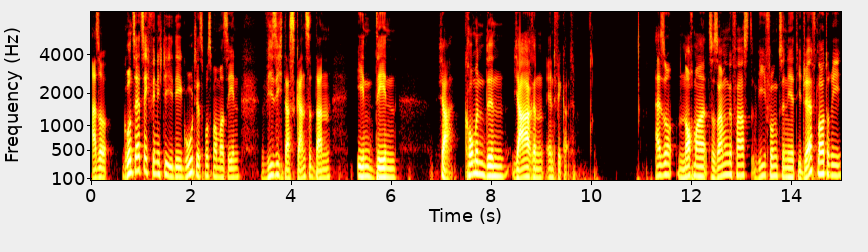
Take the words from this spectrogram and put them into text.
Also grundsätzlich finde ich die Idee gut. Jetzt muss man mal sehen, wie sich das Ganze dann in den ja, kommenden Jahren entwickelt. Also nochmal zusammengefasst, wie funktioniert die Draft-Lotterie?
